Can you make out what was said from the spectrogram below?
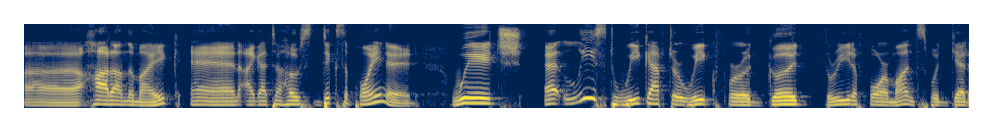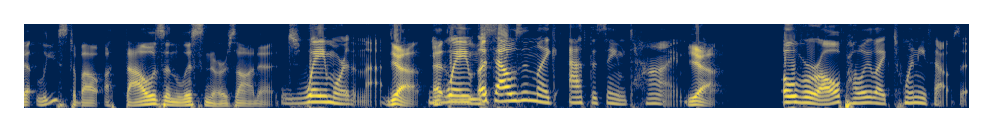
uh, hot on the mic, and I got to host Disappointed, which at least week after week for a good three to four months would get at least about a thousand listeners on it. way more than that. Yeah. Way a thousand like at the same time. Yeah. Overall, probably like twenty thousand.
